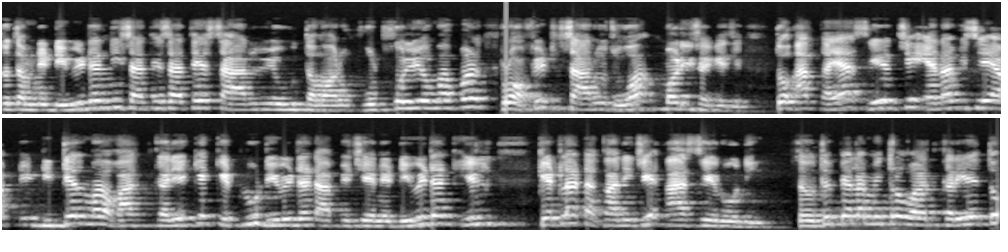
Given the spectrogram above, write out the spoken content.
તો તમને ડિવિડન્ડની સાથે સાથે સારું એવું તમારું પોર્ટફોલિયોમાં પણ પ્રોફિટ સારો જોવા મળી શકે છે. તો આ કયા શેર છે એના વિશે આપણે ડિટેલમાં વાત કરીએ કે કેટલું ડિવિડન્ડ આપે છે. અને ડિવિડન્ડ yield કેટલા ટકાની છે આ શેરોની? સૌથી પહેલા મિત્રો વાત કરીએ તો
